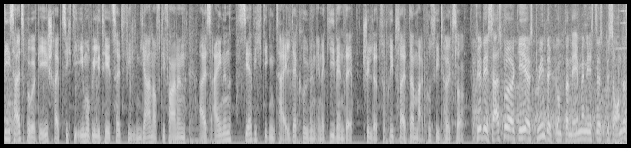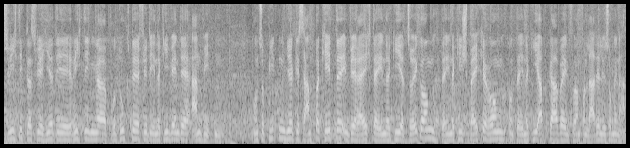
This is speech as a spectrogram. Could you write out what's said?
Die Salzburger G schreibt sich die E-Mobilität seit vielen Jahren auf die Fahnen als einen sehr wichtigen Teil der grünen Energiewende, schildert Vertriebsleiter Markus Wiedhölzl. Für die Salzburger G als Green Tech-Unternehmen ist es besonders wichtig, dass wir hier die richtigen äh, Produkte für die Energiewende anbieten. Und so bieten wir Gesamtpakete im Bereich der Energieerzeugung, der Energiespeicherung und der Energieabgabe in Form von Ladelösungen an.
